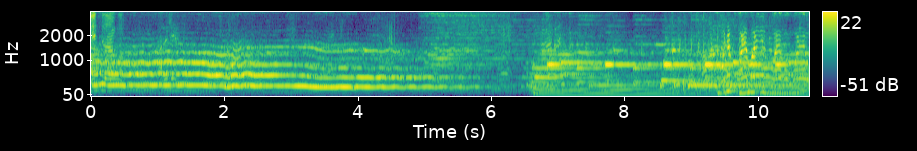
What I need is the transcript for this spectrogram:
নিচে দাঁড়াবো ওটা পরে করবে পরে করে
